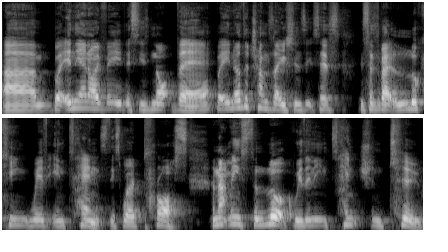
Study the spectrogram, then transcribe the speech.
Um, but in the NIV, this is not there. But in other translations, it says, it says about looking with intent, this word pros. And that means to look with an intention to,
